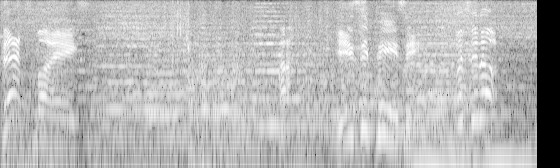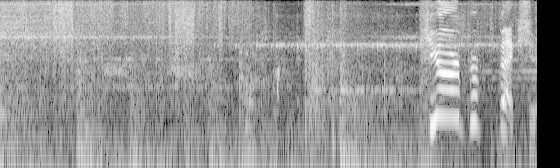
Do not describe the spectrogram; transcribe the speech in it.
That's my ace! Easy peasy. Listen up! Pure perfection!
